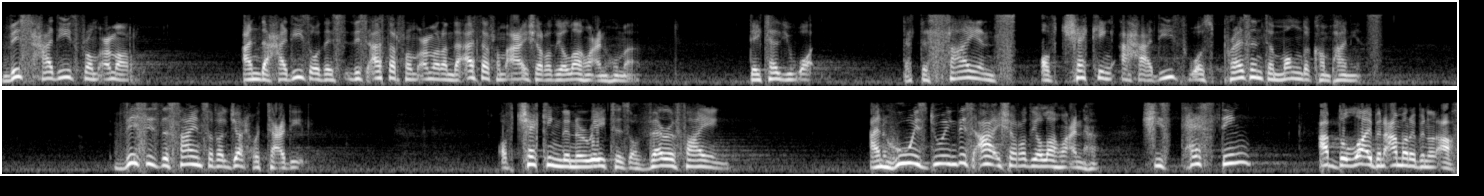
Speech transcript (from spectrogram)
this hadith from Umar and the hadith or this, this athar from Umar and the athar from Aisha radiallahu anhuma, they tell you what? That the science of checking a hadith was present among the companions. This is the science of al-jarh wa ta'dil of checking the narrators, of verifying. And who is doing this? Aisha radiallahu anha. She's testing Abdullah ibn Amr ibn al-As.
